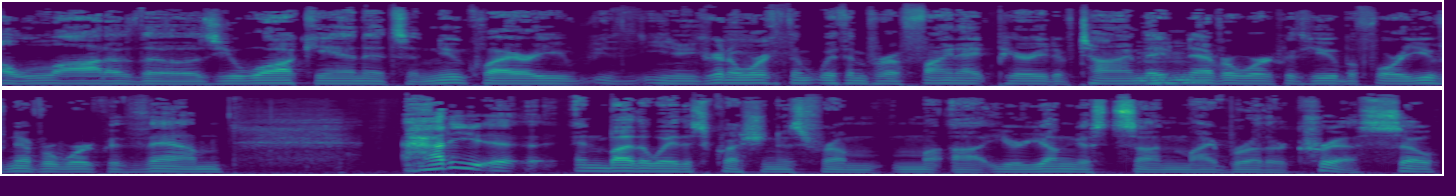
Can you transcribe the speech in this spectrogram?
a lot of those. You walk in, it's a new choir. You you, you know you're going to work them, with them for a finite period of time. They've never worked with you before. You've never worked with them. How do you? Uh, and by the way, this question is from uh, your youngest son, my brother Chris. So,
